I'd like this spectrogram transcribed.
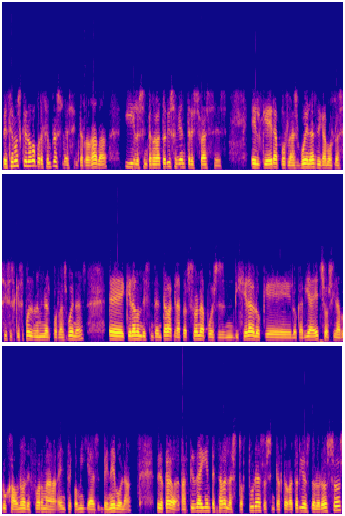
Pensemos que luego, por ejemplo, se les interrogaba y en los interrogatorios habían tres fases. El que era por las buenas, digámoslo así, es que se puede denominar por las buenas, eh, que era donde se intentaba que la persona pues dijera lo que, lo que había hecho, si era bruja o no, de forma, entre comillas, benévola. Pero claro, a partir de ahí empezaban las torturas, los interrogatorios dolorosos,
